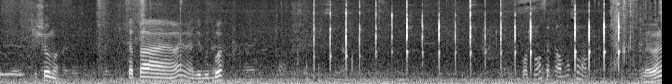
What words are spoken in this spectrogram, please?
Je suis chaud, moi. T'as pas euh, ouais, des bouts de bois Franchement, ça fait un bon son. hein. Bah voilà.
